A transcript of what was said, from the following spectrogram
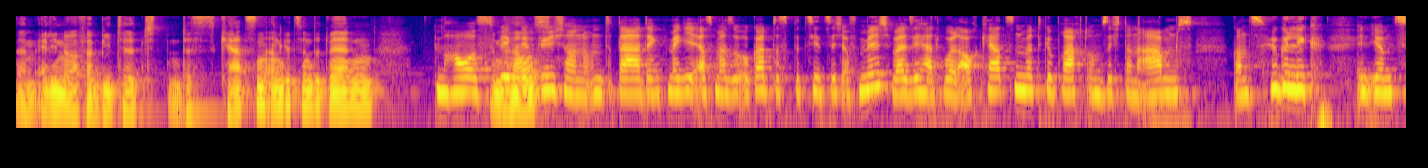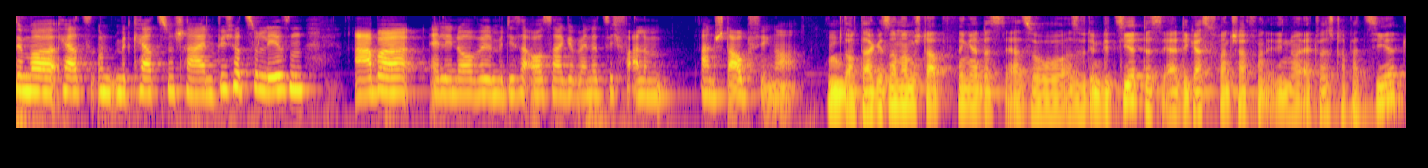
Ähm, Elinor verbietet, dass Kerzen angezündet werden. Im Haus, Im wegen Haus. den Büchern. Und da denkt Maggie erstmal so, oh Gott, das bezieht sich auf mich, weil sie hat wohl auch Kerzen mitgebracht, um sich dann abends ganz hügelig in ihrem Zimmer Kerzen und mit Kerzenschein Bücher zu lesen. Aber Elinor will mit dieser Aussage wendet sich vor allem an Staubfinger. Und auch da geht es nochmal um Staubfinger, dass er so, also wird impliziert, dass er die Gastfreundschaft von Elinor etwas strapaziert,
